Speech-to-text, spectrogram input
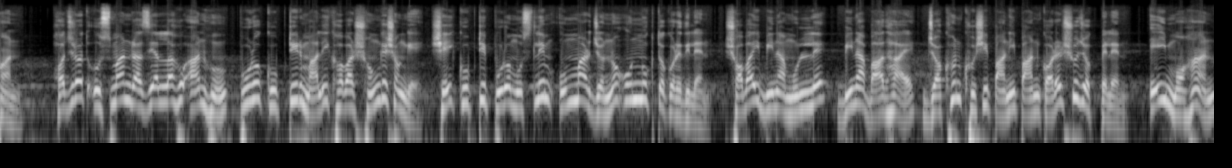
হন। হজরত উসমান রাজিয়াল্লাহু আনহু পুরো কূপটির মালিক হবার সঙ্গে সঙ্গে সেই কূপটি পুরো মুসলিম উম্মার জন্য উন্মুক্ত করে দিলেন। সবাই বিনা মূল্যে, বিনা বাধায় যখন খুশি পানি পান করার সুযোগ পেলেন। এই মহান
